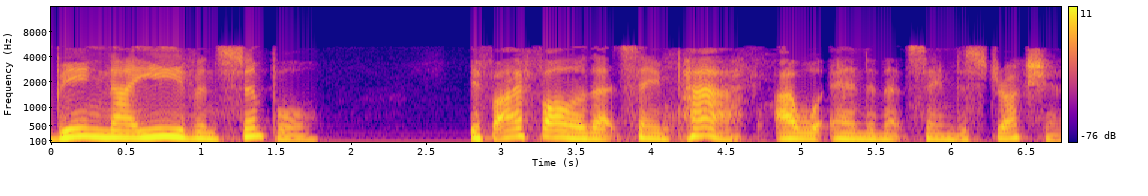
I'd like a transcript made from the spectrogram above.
being naive and simple, if I follow that same path, I will end in that same destruction.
